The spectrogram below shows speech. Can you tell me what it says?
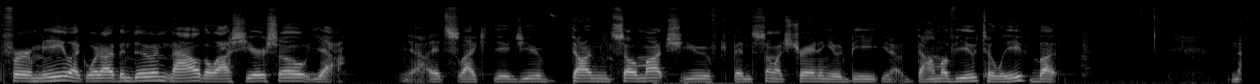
for me, like what I've been doing now, the last year or so, yeah. Yeah, it's like, dude, you've done so much. You've been so much training. It would be, you know, dumb of you to leave. But No.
